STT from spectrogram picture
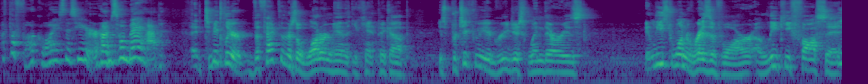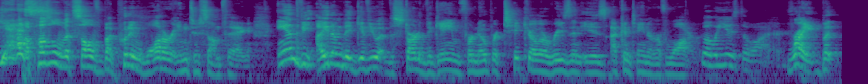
what the fuck? Why is this here? I'm so mad. To be clear the fact that there's a watering can that you can't pick up is particularly egregious when there is at least one reservoir, a leaky faucet, Yes! a puzzle that's solved by putting water into something, and the item they give you at the start of the game for no particular reason is a container of water. Well, we use the water. Right, but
